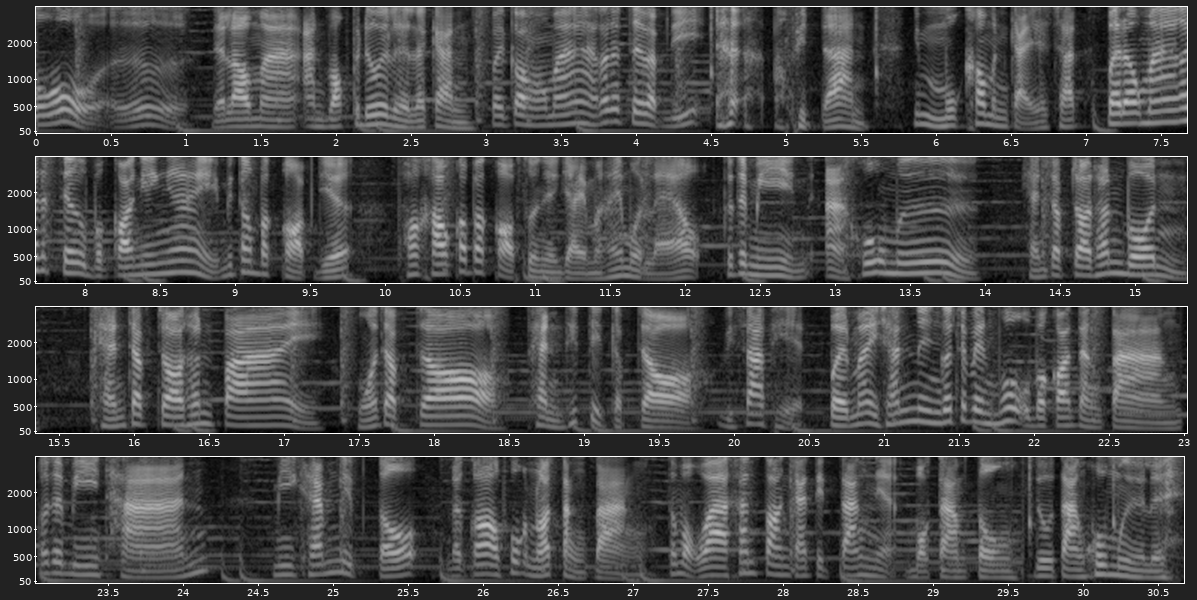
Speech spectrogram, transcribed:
เออ เดี๋ยวเรามาอันบ็อกไปด้วยเลยแล้วกัน เปิดกล่องออกมา ก็จะเจอแบบนี้ เอาผิดด้าน นี่มุกเข้ามันไก่ชัดๆ เปิดออกมาก็จะเจออุปกรณ์ง่ายๆ ไม่ต้องประกอบเยอะ เพราะเขาก็ประกอบส่วนใหญ่ๆมาให้หมดแล้ว ก็จะมีอะคู่มือ ขนจับจอท่อนบน แขนจับจอท่อนปลาย หัวจับจอ แผ่นที่ติดกับจอวิซ่าเพจเปิดมาอีกชั้นหนึ่งก็จะเป็นพวกอุปกรณ์ต่างๆ ก็จะมีฐาน มีแคมป์หนิบโต๊ะ แล้วก็พวกน็อตต่างๆ ต้องบอกว่าขั้นตอนการติดตั้งเนี่ย บอกตามตรง ดูตามคู่มือเลย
